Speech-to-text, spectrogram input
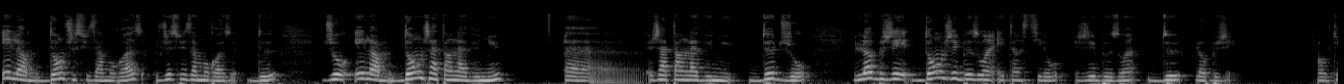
est l'homme dont je suis amoureuse, je suis amoureuse de. Joe est l'homme dont j'attends la venue, euh, j'attends la venue de Joe. L'objet dont j'ai besoin est un stylo, j'ai besoin de l'objet. Ok?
